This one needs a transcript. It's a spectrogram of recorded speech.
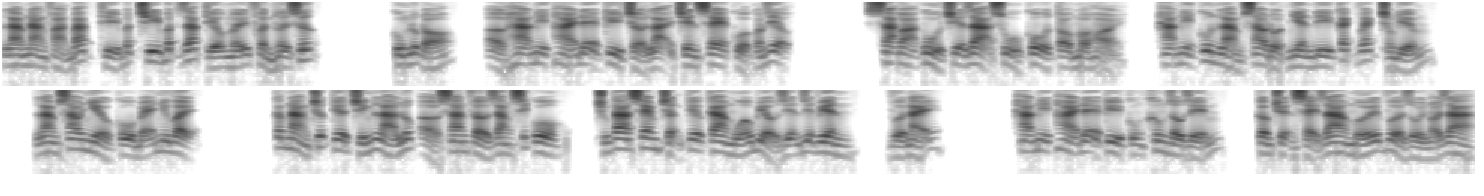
làm nàng phản bác thì bất chi bất giác thiếu mấy phần hơi sức. Cùng lúc đó, ở hạ nghị hải đệ kỳ trở lại trên xe của quán rượu. Sa họa gủ chia dạ sủ cổ tò mò hỏi, hạ nghị cun làm sao đột nhiên đi cách vách trong điếm? Làm sao nhiều cô bé như vậy? Các nàng trước kia chính là lúc ở san thờ giang xích chúng ta xem trận kia ca múa biểu diễn diễn viên, vừa nãy. Hạ nghị hải đệ kỳ cũng không giấu dếm cầm chuyện xảy ra mới vừa rồi nói ra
